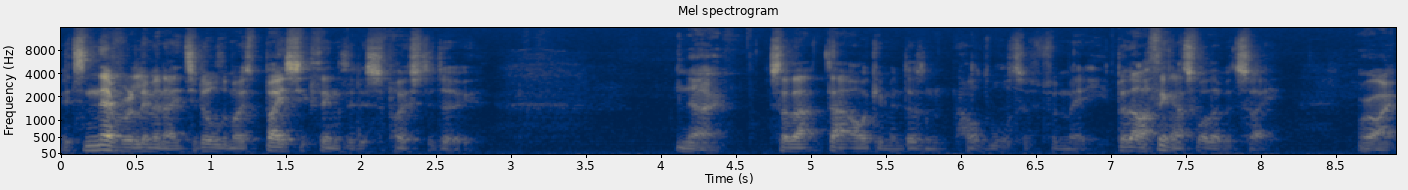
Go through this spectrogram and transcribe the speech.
It's never eliminated all the most basic things that it's supposed to do. no, So that that argument doesn't hold water for me. But I think that's what they would say. right,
